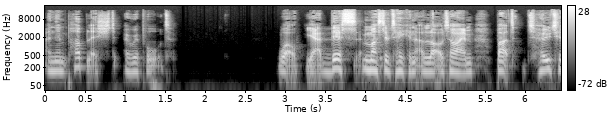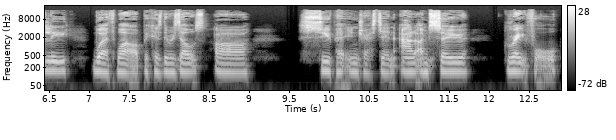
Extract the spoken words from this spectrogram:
and then published a report. Well, yeah, this must have taken a lot of time, but totally worthwhile because the results are super interesting. And I'm so grateful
